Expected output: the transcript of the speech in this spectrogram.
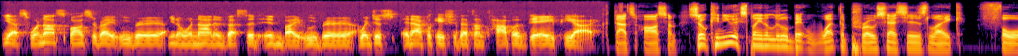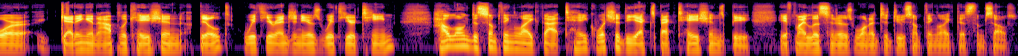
Yes, we're not sponsored by Uber. You know, we're not invested in by Uber. We're just an application that's on top of the API. That's awesome. So, can you explain a little bit what the process is like for getting an application built with your engineers, with your team? How long does something like that take? What should the expectations be if my listeners wanted to do something like this themselves?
